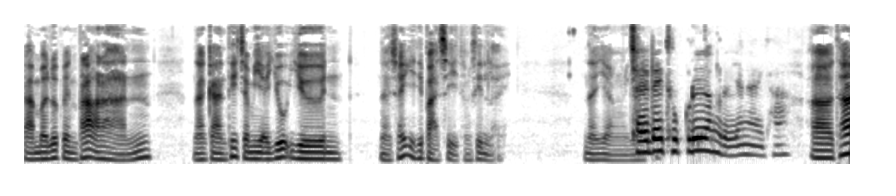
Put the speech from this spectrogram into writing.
การบรรลุเป็นพระอรหันต์นะการที่จะมีอายุยืนนะใช้อิทธิบาทสี่ทั้งสิ้นเลยนะอย่างอย่างใช้ได้ทุกเรื่องหรือยังไงคะเอ่อถ้า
